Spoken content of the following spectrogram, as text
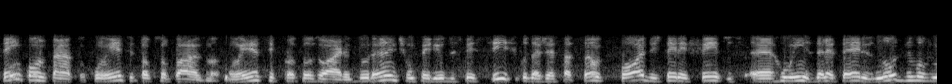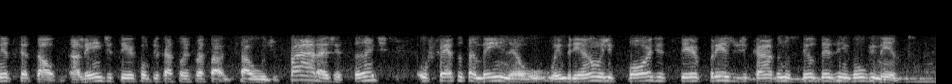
tem contato com esse toxoplasma, com esse protozoário durante um período específico da gestação, pode ter efeitos é, ruins, deletérios no desenvolvimento fetal, além de ter complicações para de saúde para a gestante. O feto também, né, o, o embrião, ele pode ser prejudicado no seu desenvolvimento.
